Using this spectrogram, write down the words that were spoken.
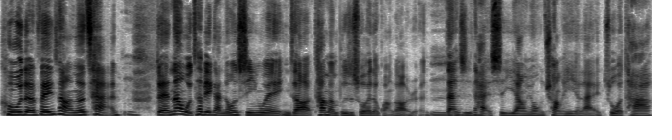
哭得非常的惨，对，那我特别感动，是因为你知道他们不是所谓的广告人，嗯，但是他也是一样用创意来做他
